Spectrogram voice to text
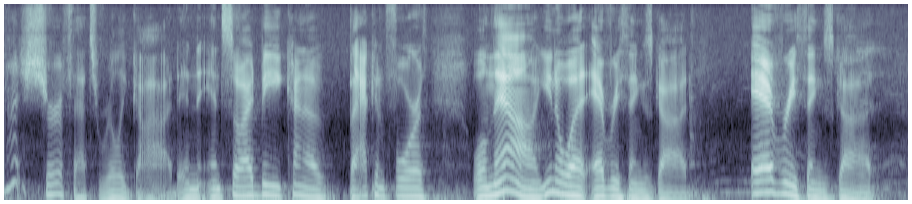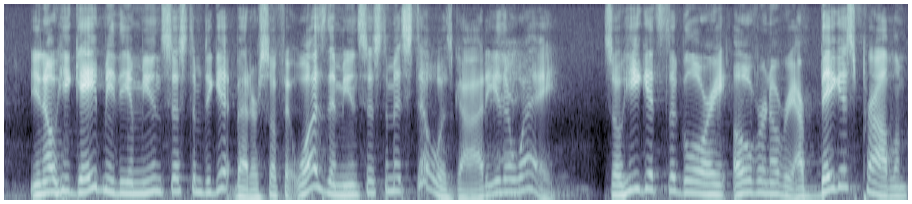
I'm not sure if that's really God. And and so I'd be kind of back and forth. Well, now, you know what? Everything's God. Everything's God. You know, he gave me the immune system to get better. So if it was the immune system, it still was God either way. So he gets the glory over and over. Our biggest problem,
